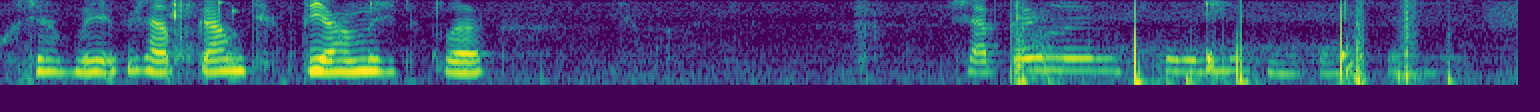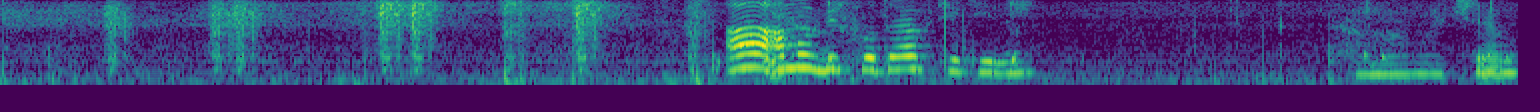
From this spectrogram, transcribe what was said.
Hocam benim şapkam çıktı yanlışlıkla. Şapkalarını çıkarabilirsiniz dersleriniz. Aa ama bir fotoğraf çekelim. Tamam hocam.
